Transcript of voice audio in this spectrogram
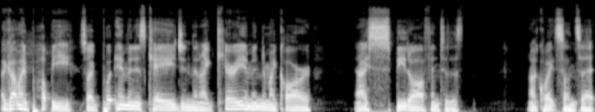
I got my puppy. So I put him in his cage and then I carry him into my car and I speed off into the not quite sunset.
